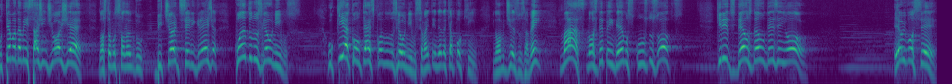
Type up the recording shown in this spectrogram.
O tema da mensagem de hoje é: nós estamos falando do Be Church, ser igreja, quando nos reunimos. O que acontece quando nos reunimos? Você vai entender daqui a pouquinho, em nome de Jesus, amém? Mas nós dependemos uns dos outros. Queridos, Deus não desenhou eu e você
